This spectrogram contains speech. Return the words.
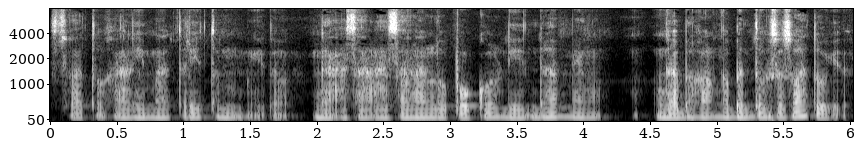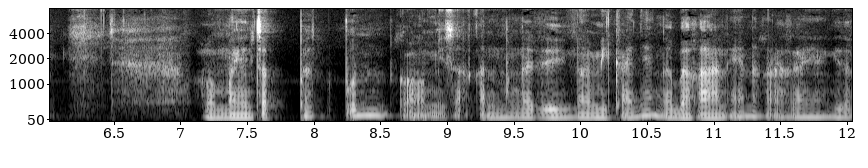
suatu kalimat ritme gitu. Nggak asal-asalan lu pukul di drum yang nggak bakal ngebentuk sesuatu gitu lo main cepet pun kalau misalkan nggak ada dinamikanya nggak bakalan enak rasanya gitu.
